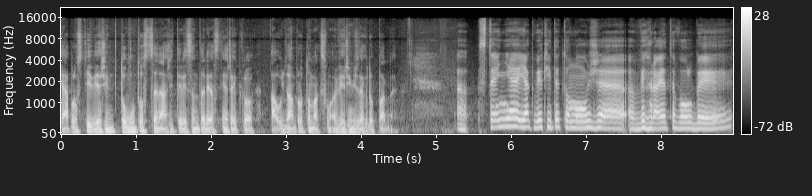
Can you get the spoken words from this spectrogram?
Já prostě věřím tomuto scénáři, který jsem tady jasně řekl a udělám pro to maximum a věřím, že tak dopadne. Eh, stejně jak věříte tomu, že vyhrajete volby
